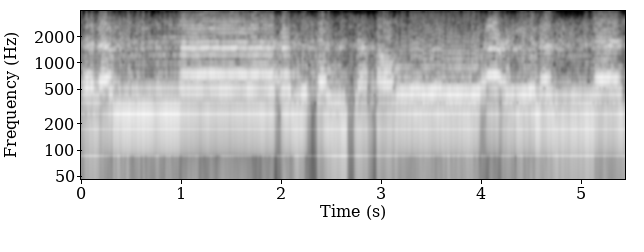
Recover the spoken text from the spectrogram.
فلما ألقوا سحروا أعين الناس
